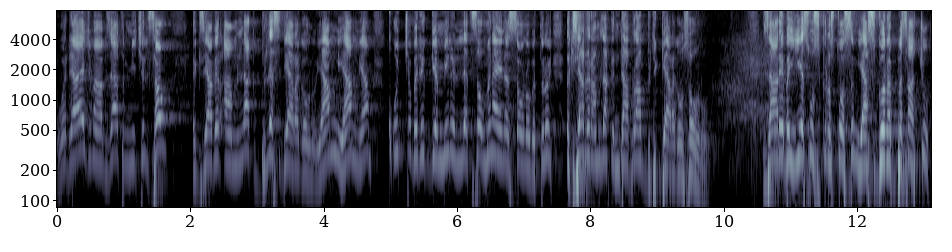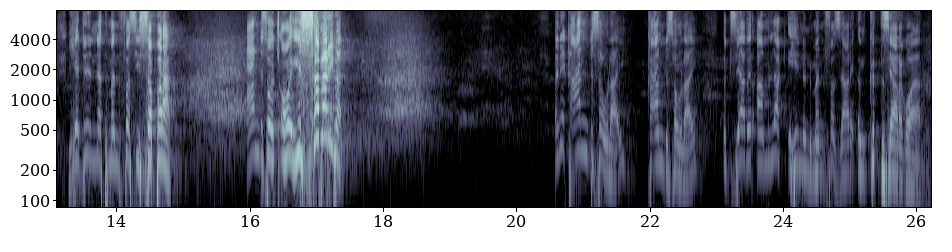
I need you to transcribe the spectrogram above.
ወዳጅ ማብዛት የሚችል ሰው እግዚአብሔር አምላክ ብለስድ ያደረገው ነው። ያም ያም ያም ቁጭ ብድግ የሚልለት ሰው ምን አይነት ሰው ነው ብትሎኝ፣ እግዚአብሔር አምላክ እንደ አብርሃም ብድግ ያደረገው ሰው ነው። ዛሬ በኢየሱስ ክርስቶስ ስም ያስጎነበሳችሁ የድህነት መንፈስ ይሰበራል። አንድ ሰው ጮሆ ይሰበር ይበል። እኔ ከአንድ ሰው ላይ ከአንድ ሰው ላይ እግዚአብሔር አምላክ ይህንን መንፈስ ዛሬ እንክት ሲያደርገው ያለው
